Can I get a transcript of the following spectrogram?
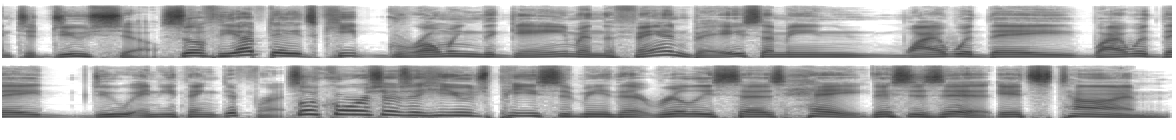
plan to do so. So if the updates keep growing the game and the fan base, I mean, why would they why would they do anything different? So of course there's a huge piece of me that really says, "Hey, this is it. It's time.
